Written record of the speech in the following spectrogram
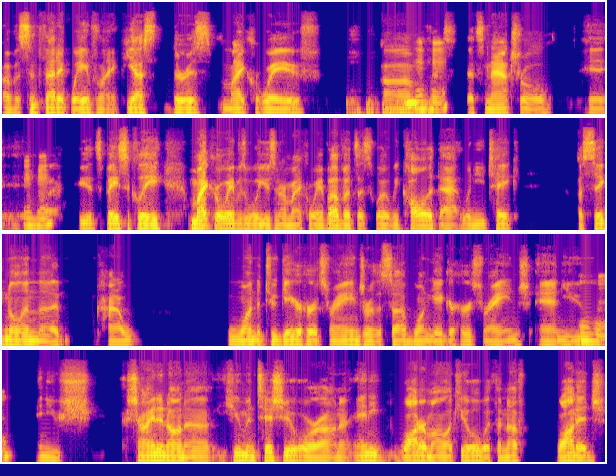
of a synthetic wavelength. Yes, there is microwave um, Mhm. that's, that's natural. It, Mhm. It's basically microwave is what we use in our microwave ovens. That's why we call it that. When you take a signal in the kind of one to two gigahertz range or the sub one gigahertz range, and you Mhm. and you sh- shine it on a human tissue or on a, any water molecule with enough wattage,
